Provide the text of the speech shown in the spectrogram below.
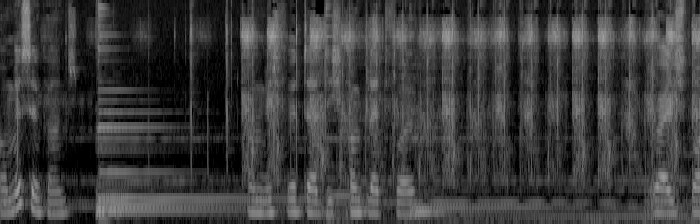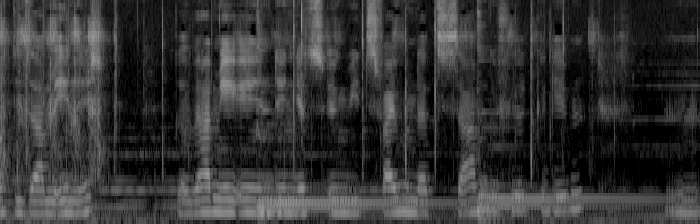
Warum ist hier keins? Komm, ich fütter dich komplett voll. Weil ich brauche die Samen eh nicht. So, wir haben hier in den jetzt irgendwie 200 Samen gefühlt gegeben. Hm,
